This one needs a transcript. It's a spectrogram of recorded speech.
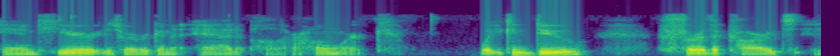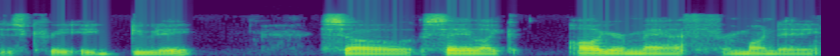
And here is where we're going to add all our homework. What you can do for the cards is create a due date. So say like all your math for Monday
